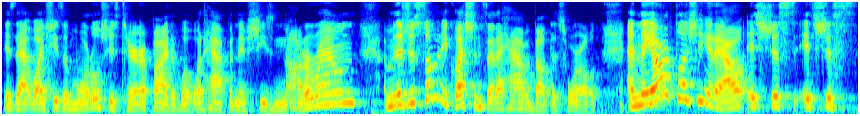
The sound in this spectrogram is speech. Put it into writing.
Is that why she's immortal? She's terrified of what would happen if she's not around? I mean, there's just so many questions that I have about this world. And they are fleshing it out. It's just, it's just,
